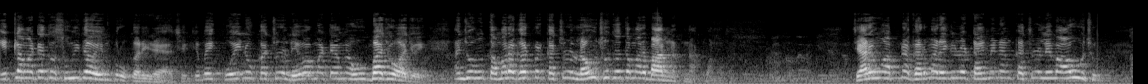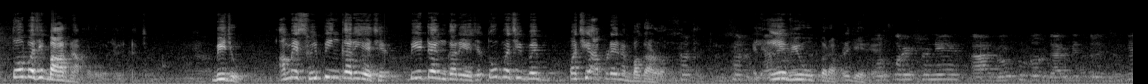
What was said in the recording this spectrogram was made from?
એટલા માટે તો સુવિધાઓ ઇમ્પ્રૂવ કરી રહ્યા છે કે ભાઈ, કોઈનો કચરો લેવા માટે અમે ઊભા જોવા જોઈએ. અને જો હું તમારા ઘર પર કચરો લઉં છું તો તમારે બહાર નથી નાખવાનો. જ્યારે હું આપણા ઘરમાં રેગ્યુલર ટાઈમે આમ કચરો લેવા આવું છું, તો પછી બહાર ના પડવો જોઈએ કચરો. બીજું, અમે સ્વીપિંગ કરીએ છીએ, બે ટાઈમ કરીએ છીએ, તો પછી ભાઈ, પછી આપણે એને બગાડવાનું નથી એટલે એ વ્યૂ ઉપર આપણે જઈ રહ્યા કોર્પોરેશને આ door to door garbage collection કે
